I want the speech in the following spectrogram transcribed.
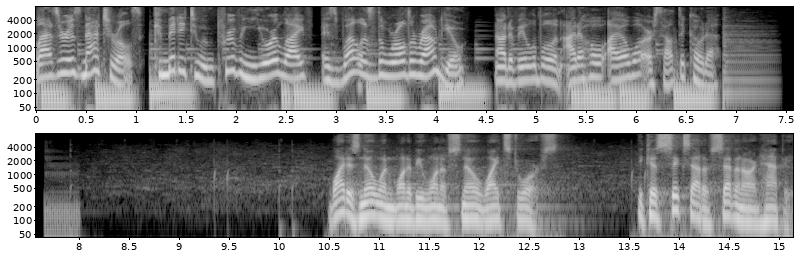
Lazarus Naturals, committed to improving your life as well as the world around you. Not available in Idaho, Iowa, or South Dakota. Why does no one want to be one of Snow White's dwarfs? Because six out of seven aren't happy.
